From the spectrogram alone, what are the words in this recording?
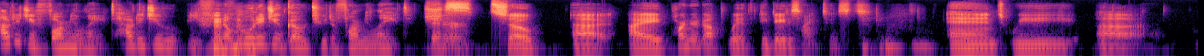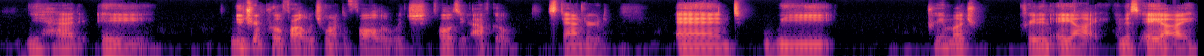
How did you formulate? How did you, you know, who did you go to to formulate this? Sure. So uh, I partnered up with a data scientist, and we uh, we had a nutrient profile which we wanted to follow, which follows the AAFCO standard, and we pretty much created an AI, and this AI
